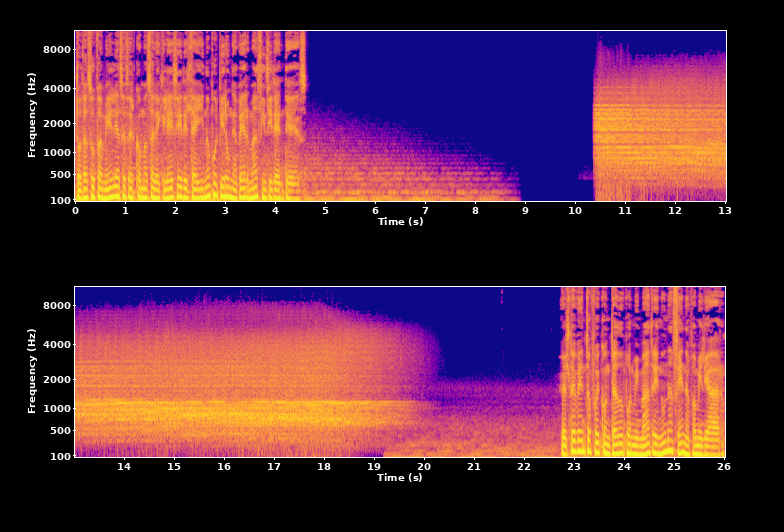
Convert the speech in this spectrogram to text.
Toda su familia se acercó más a la iglesia y desde ahí no volvieron a ver más incidentes. Este evento fue contado por mi madre en una cena familiar.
